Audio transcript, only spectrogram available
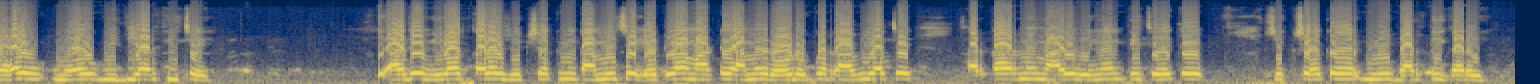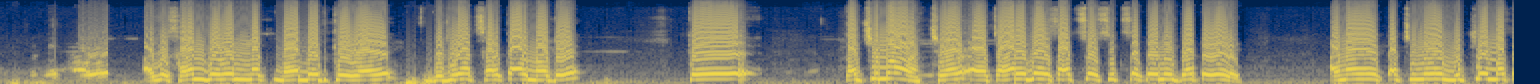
નેવ નેવ વિદ્યાર્થી છે. આજે વિરોધ કરે શિક્ષકની કામી છે એટલા માટે અમે રોડ ઉપર આવ્યા છે. સરકારને મારી વિનંતી છે કે શિક્ષકની ભરતી કરે. આજે શ્રમજીવન બાબત કહેવાય. ગુજરાત સરકાર માટે કે કચ્છમાં છ, ચાર હજાર સાતસો શિક્ષકોની ઘટ હોય. અને કચ્છનો મુખ્ય મથક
